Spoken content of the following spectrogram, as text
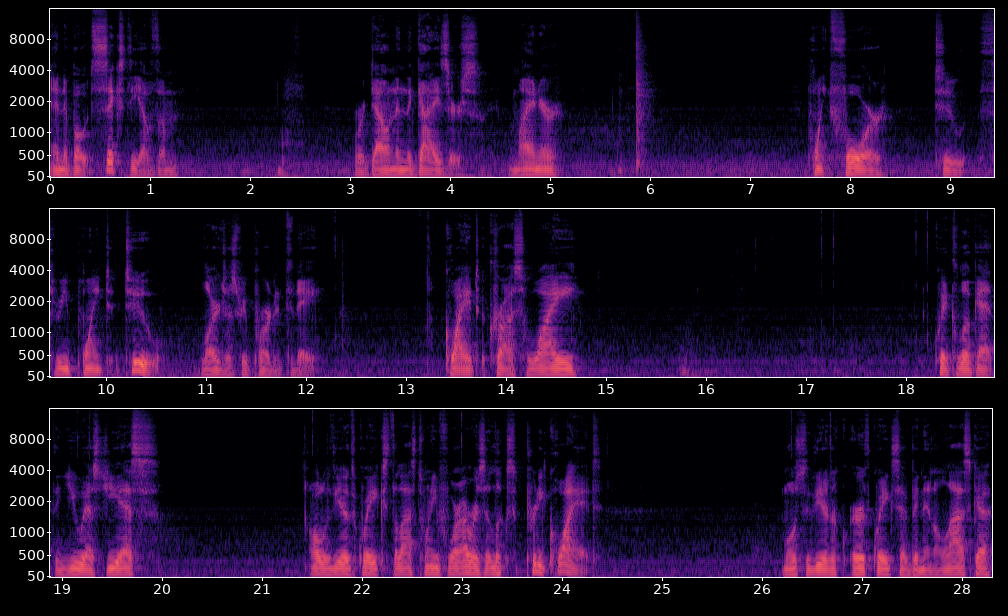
And about 60 of them were down in the geysers. Minor 0.4 to 3.2 largest reported today. Quiet across Hawaii. Quick look at the USGS. All of the earthquakes the last 24 hours, it looks pretty quiet. Most of the earthquakes have been in Alaska.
